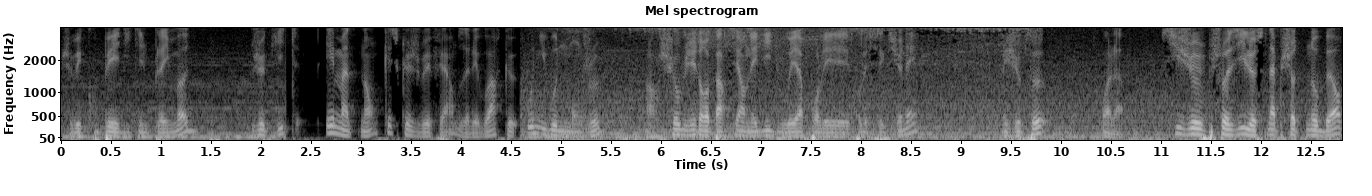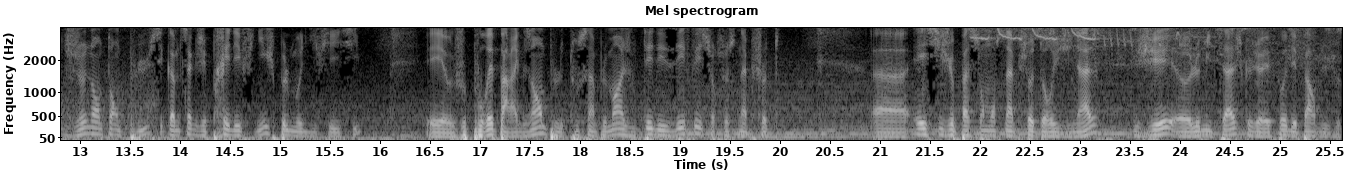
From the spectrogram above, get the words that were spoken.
Je vais couper Edit in Play Mode, je quitte et maintenant qu'est-ce que je vais faire? Vous allez voir que au niveau de mon jeu, alors je suis obligé de repartir en Edit vous voyez pour les, pour les sélectionner, mais je peux, voilà. Si je choisis le snapshot no bird, je n'entends plus. C'est comme ça que j'ai prédéfini. Je peux le modifier ici. Et euh, je pourrais par exemple tout simplement ajouter des effets sur ce snapshot. Euh, et si je passe sur mon snapshot original, j'ai euh, le mixage que j'avais fait au départ du jeu.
